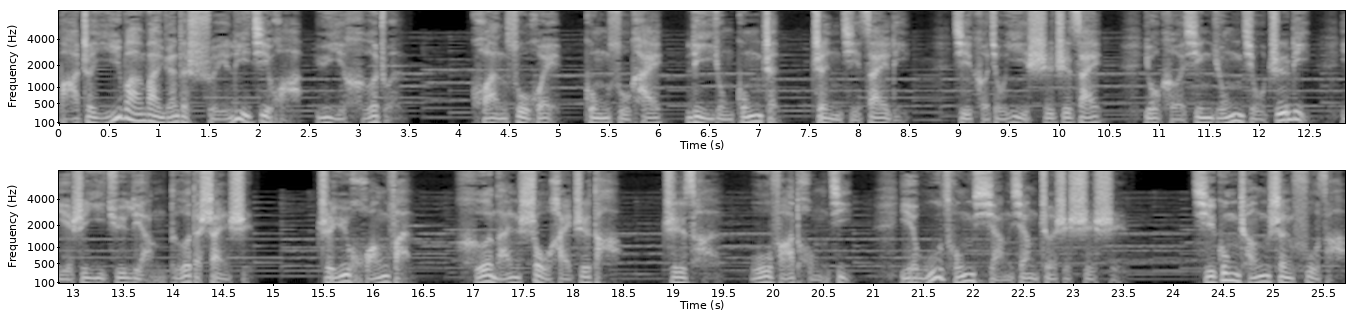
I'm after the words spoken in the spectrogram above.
把这一万万元的水利计划予以核准。款速汇，工速开，利用公赈，赈济灾黎，既可救一时之灾，又可兴永久之利，也是一举两得的善事。至于黄泛，河南受害之大之惨，无法统计。也无从想象这是事实，其工程甚复杂，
